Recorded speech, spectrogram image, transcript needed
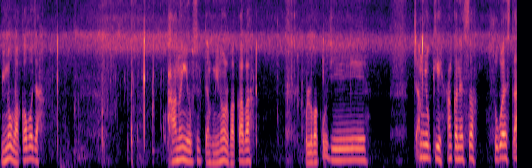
민호 바꿔보자. 반응이 없을 땐 민호를 바꿔봐. 뭘로 바꾸지? 짬육기 한 건 했어. 수고했어.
